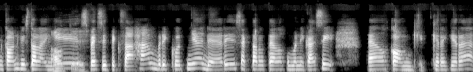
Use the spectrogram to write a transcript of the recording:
kawan Visto lagi Oke. spesifik saham berikutnya dari sektor telekomunikasi Telkom. Ki- Kira-kira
